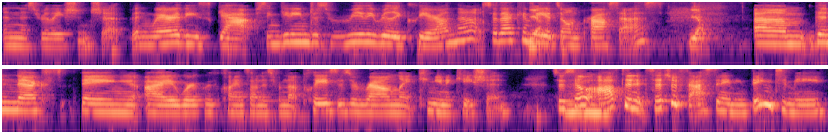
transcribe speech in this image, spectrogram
in this relationship? And where are these gaps and getting just really, really clear on that. So that can yeah. be its own process. Yeah. Um, the next thing I work with clients on is from that place is around like communication. So, so mm-hmm. often it's such a fascinating thing to me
